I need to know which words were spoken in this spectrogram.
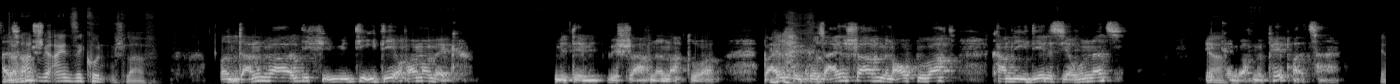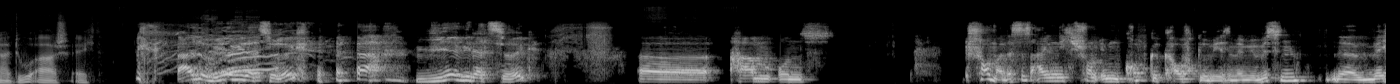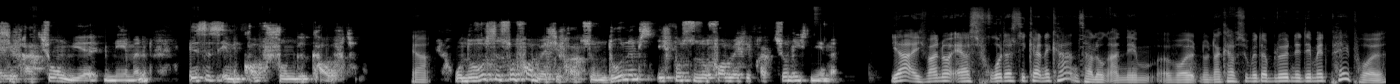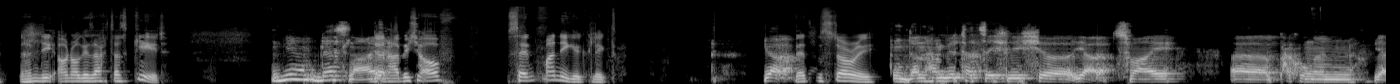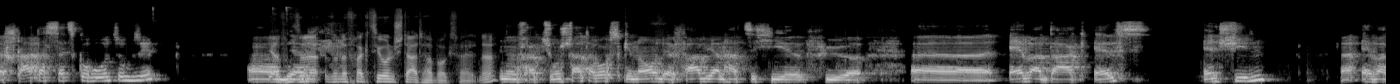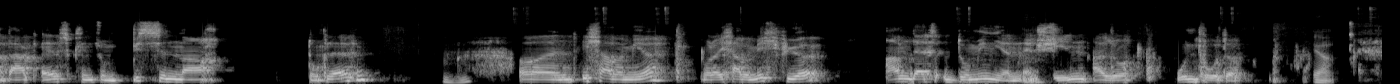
Also dann hatten wir einen Sekundenschlaf. Und dann war die, die Idee auf einmal weg mit dem wir schlafen eine Nacht drüber. Weil ich bin kurz eingeschlafen, bin aufgewacht, kam die Idee des Jahrhunderts, wir ja. können doch mit PayPal zahlen. Ja, du Arsch, echt. Also wir wieder zurück, wir wieder zurück, äh, haben uns, schau mal, das ist eigentlich schon im Kopf gekauft gewesen. Wenn wir wissen, äh, welche Fraktion wir nehmen, ist es im Kopf schon gekauft. Ja. Und du wusstest sofort, welche Fraktion du nimmst. Ich wusste sofort, welche Fraktion ich nehme. Ja, ich war nur erst froh, dass die keine Kartenzahlung annehmen äh, wollten. Und dann kamst du mit der blöden Idee mit PayPal. Dann haben die auch noch gesagt, das geht. Ja, that's life. Dann habe ich auf Send Money geklickt. Ja. That's the story. Und dann haben wir tatsächlich äh, ja, zwei äh, Packungen ja, Starter-Sets geholt, so gesehen. Äh, ja, der, so, eine, so eine Fraktion-Starterbox halt, ne? Eine Fraktion-Starterbox, genau. Der Fabian hat sich hier für äh, Everdark Elves entschieden. Ja, Everdark Elves klingt so ein bisschen nach Dunkelelfen. Mhm. Und ich habe mir, oder ich habe mich für Undead Dominion entschieden, also Untote. Ja,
